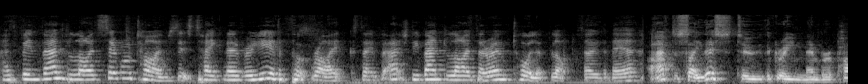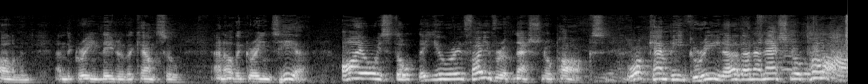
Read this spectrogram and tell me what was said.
has been vandalised several times. It's taken over a year to put right because they've actually vandalised their own toilet blocks over there. I have to say this to the Green Member of Parliament and the Green Leader of the Council and other Greens here. I always thought that you were in favour of national parks. What can be greener than a national park?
